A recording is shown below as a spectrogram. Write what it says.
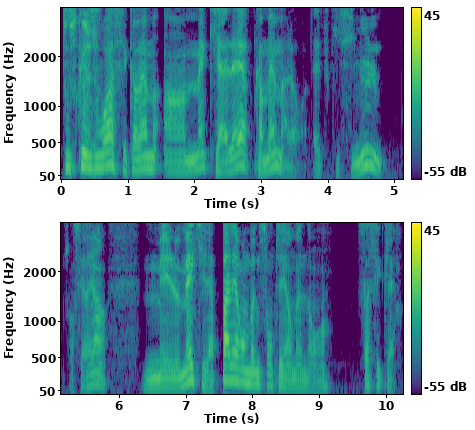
Tout ce que je vois, c'est quand même un mec qui a l'air quand même, alors est-ce qu'il simule? J'en sais rien. Mais le mec, il a pas l'air en bonne santé hein, maintenant. Hein. Ça, c'est clair.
